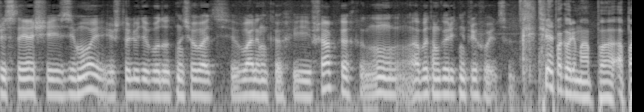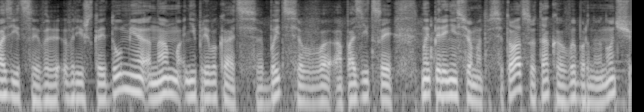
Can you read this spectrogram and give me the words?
предстоящей зимой, и что люди будут ночевать в валенках и в шапках, ну, об этом говорить не приходится. Теперь поговорим об оппозиции в, в Рижской думе. Нам не привыкать быть в оппозиции. Мы перенесем эту ситуацию. Так, выборную ночь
